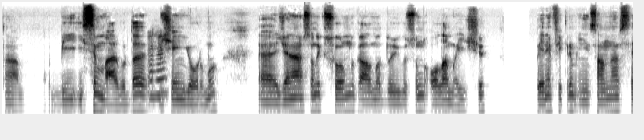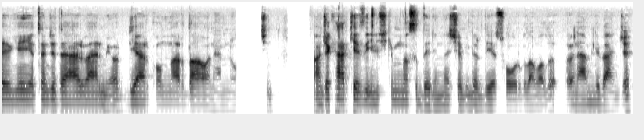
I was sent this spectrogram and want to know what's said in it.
Tamam. Bir isim var burada. Hı hı. Bir şeyin yorumu. Ee, jenerasyondaki sorumluluk alma duygusunun olamayışı. Benim fikrim insanlar sevgiye yeterince değer vermiyor. Diğer konular daha önemli olduğu için. Ancak herkesle ilişkim nasıl derinleşebilir diye sorgulamalı. Önemli bence.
